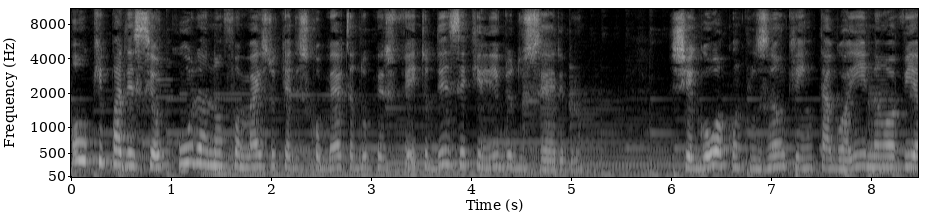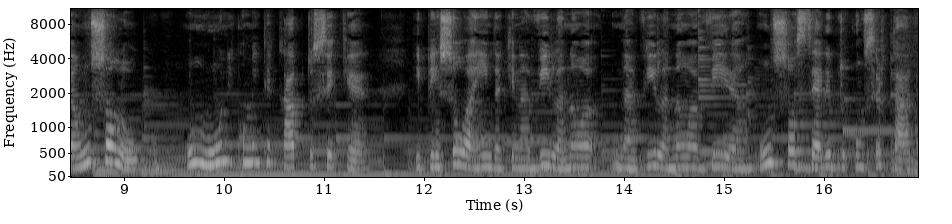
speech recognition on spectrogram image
Ou que pareceu cura não foi mais do que a descoberta do perfeito desequilíbrio do cérebro? Chegou à conclusão que em Itaguaí não havia um só louco, um único mentecapto sequer, e pensou ainda que na vila não, na vila não havia um só cérebro consertado.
